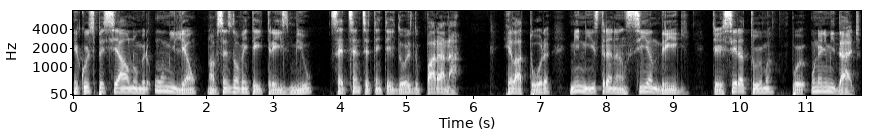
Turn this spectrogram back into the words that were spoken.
Recurso especial número 1.993.772 do Paraná. Relatora, ministra Nancy Andrighi. Terceira turma, por unanimidade.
